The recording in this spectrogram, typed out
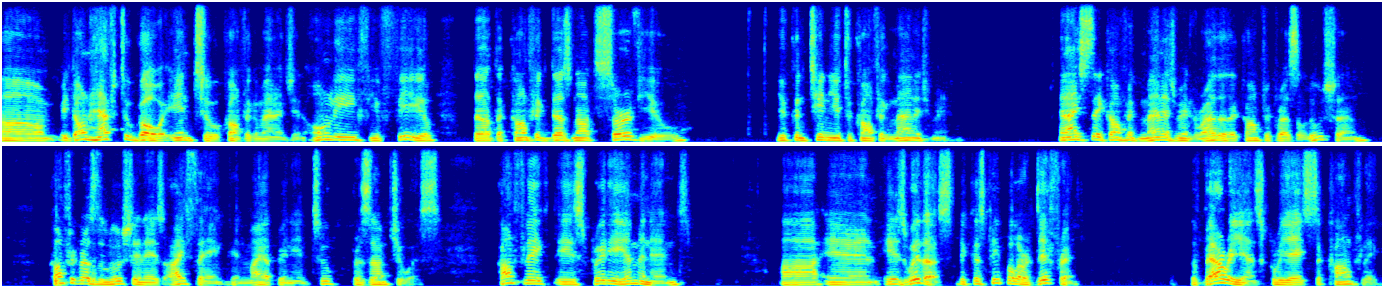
um, we don't have to go into conflict management. Only if you feel that the conflict does not serve you, you continue to conflict management. And I say conflict management rather than conflict resolution. Conflict resolution is, I think, in my opinion, too presumptuous. Conflict is pretty imminent uh, and is with us because people are different. The variance creates the conflict.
